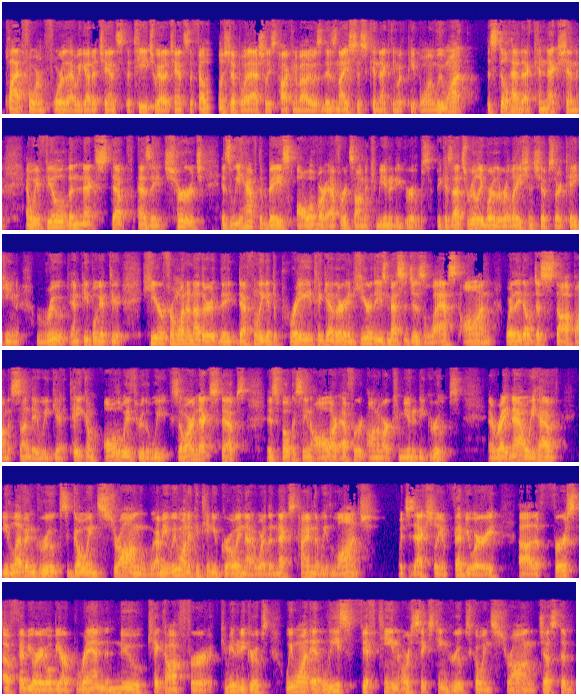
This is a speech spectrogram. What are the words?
platform for that. We got a chance to teach, we got a chance to fellowship. What Ashley's talking about, it was, it was nice just connecting with people. And we want to still have that connection. And we feel the next step as a church is we have to base all of our efforts on the community groups because that's really where the relationships are taking root and people get to hear from one another. They definitely get to pray together and hear these messages last on where they don't just stop on a Sunday. We get take them all the way through the week. So our next steps is focusing all our effort on our community groups. And right now we have 11 groups going strong. I mean, we want to continue growing that where the next time that we launch, which is actually in February, uh, the first of February will be our brand new kickoff for community groups. We want at least 15 or 16 groups going strong just to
